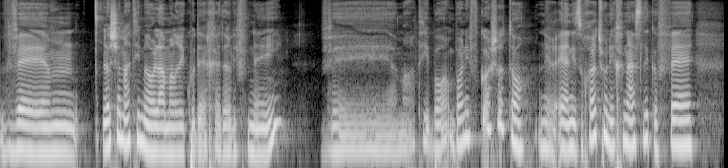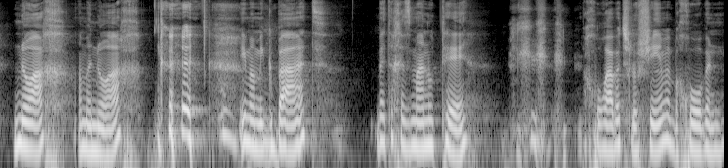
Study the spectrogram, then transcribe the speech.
ולא שמעתי מעולם על ריקודי חדר לפני, ואמרתי, בוא, בוא נפגוש אותו. נראה, אני זוכרת שהוא נכנס לקפה נוח, המנוח, עם המגבעת, בטח הזמנו תה, בחורה בת 30 ובחור בן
